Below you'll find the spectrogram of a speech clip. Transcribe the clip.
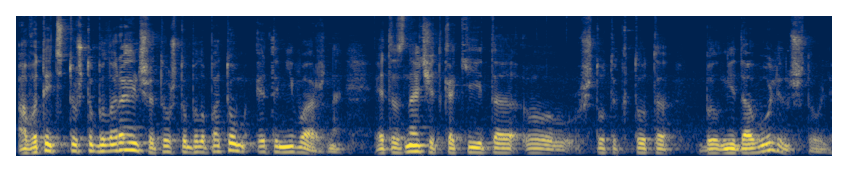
А вот эти, то, что было раньше, то, что было потом, это не важно. Это значит, какие-то, что-то кто-то был недоволен, что ли?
